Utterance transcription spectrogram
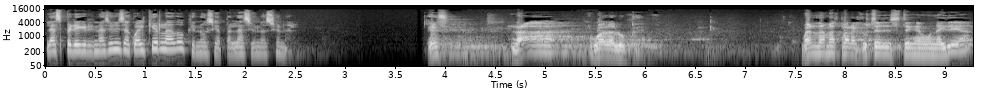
las peregrinaciones a cualquier lado que no sea Palacio Nacional. Es la Guadalupe. Bueno, nada más para que ustedes tengan una idea,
